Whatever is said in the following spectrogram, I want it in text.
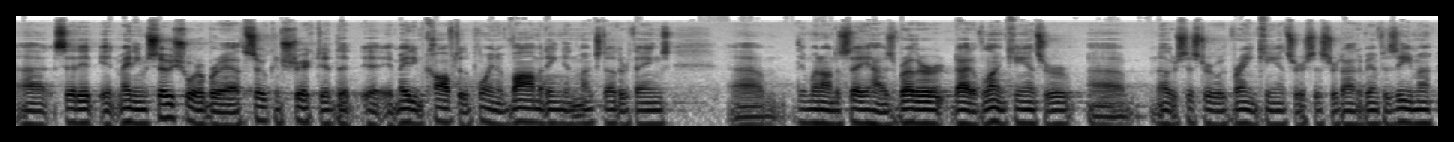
Uh, said it, it made him so short of breath, so constricted that it made him cough to the point of vomiting, and amongst other things. Um, then went on to say how his brother died of lung cancer, uh, another sister with brain cancer, sister died of emphysema.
